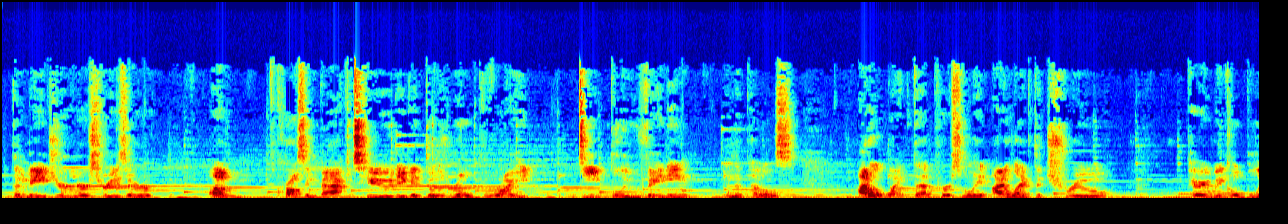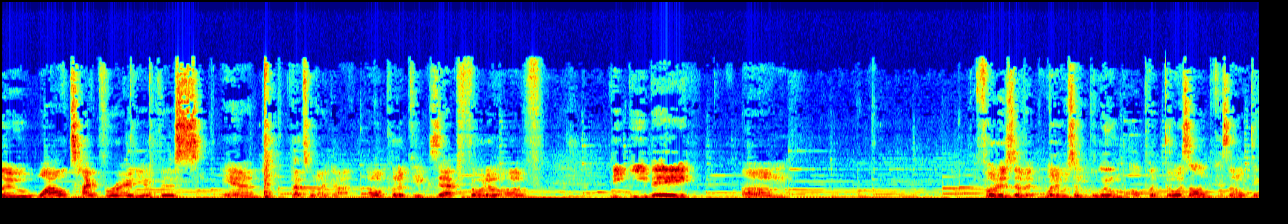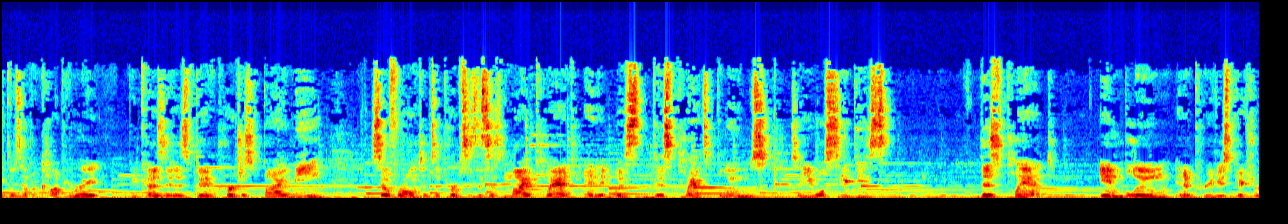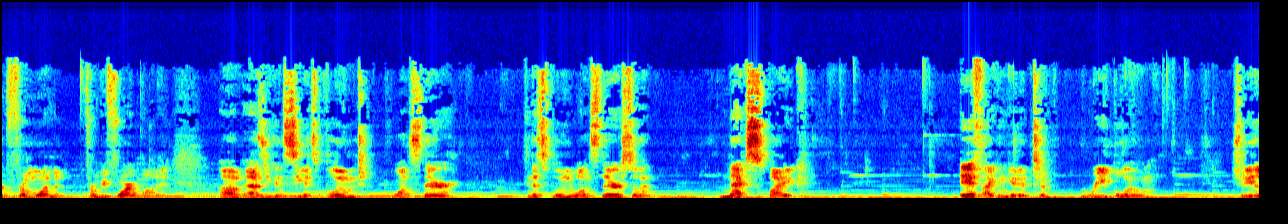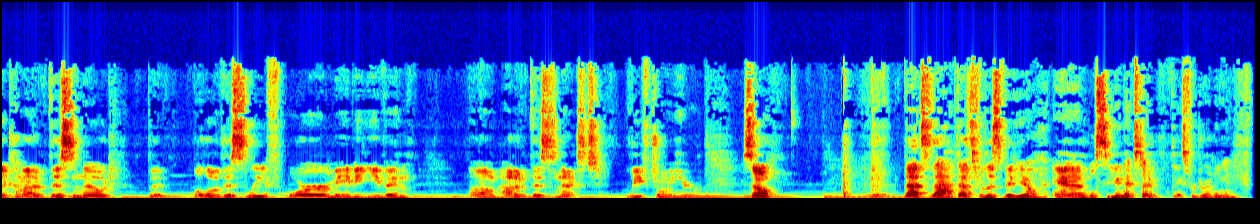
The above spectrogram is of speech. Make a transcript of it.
the major nurseries are um, crossing back to to get those real bright, deep blue veining in the petals. I don't like that personally. I like the true periwinkle blue wild type variety of this, and that's what I got. I will put up the exact photo of the eBay um, photos of it when it was in bloom. I'll put those on because I don't think those have a copyright because it has been purchased by me. So for all intents and purposes, this is my plant and it was this plant's blooms. So you will see these, this plant in bloom in a previous picture from one from before I bought it. Um, as you can see, it's bloomed once there and it's bloomed once there. So the next spike, if I can get it to rebloom, should either come out of this node, but below this leaf, or maybe even um, out of this next leaf joint here. So that's that. That's for this video, and we'll see you next time. Thanks for joining in.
